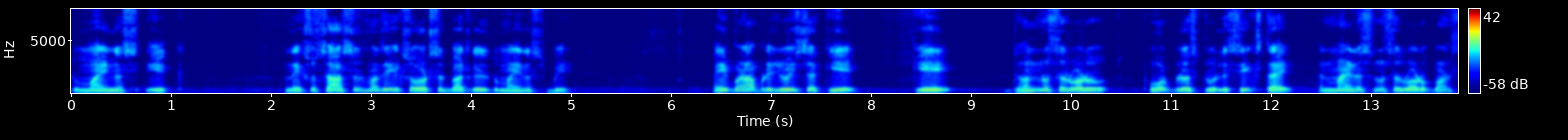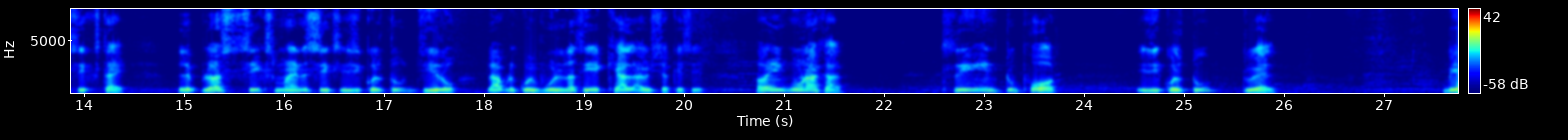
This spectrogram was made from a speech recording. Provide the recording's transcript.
તો માઇનસ એક. અને એકસો સાસઠમાંથી એકસો અડસઠ બાદ કરીએ તો માઇનસ બે. અહીં પણ આપણે જોઈ શકીએ કે ધનનો સરવાળો ફોર પ્લસ ટુ એટલે સિક્સ થાય અને માઇનસનો સરવાળો પણ સિક્સ થાય. એટલે plus six minus six is equal to zero એટલે આપણે કોઈ ભૂલ નથી એ ખ્યાલ આવી શકે છે. હવે અહીં ગુણાકાર. Three into four is equal to twelve બે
